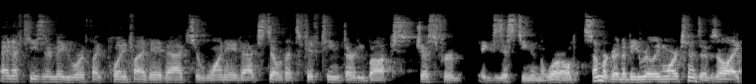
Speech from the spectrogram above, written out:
NFTs that are maybe worth like 0.5 AVAX or one AVAX. Still, that's 15, 30 bucks just for existing in the world. Some are to be really more expensive. So like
